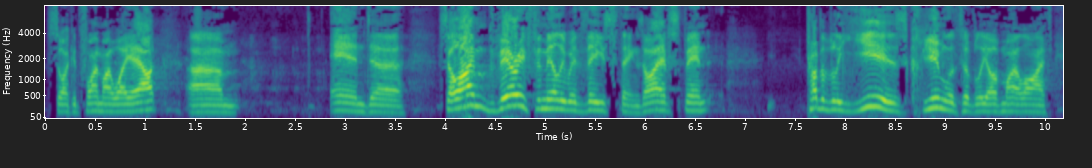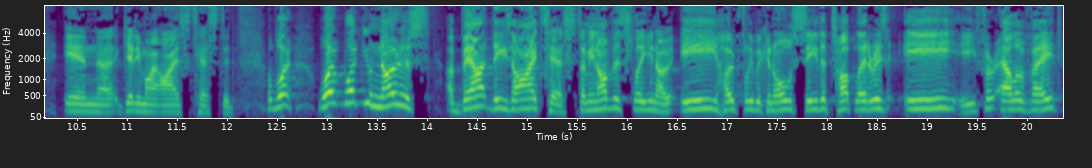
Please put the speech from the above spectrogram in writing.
so I could find my way out. Um, and so I'm very familiar with these things. I have spent probably years cumulatively of my life in uh, getting my eyes tested. What, what, what you notice about these eye tests, I mean, obviously, you know, E, hopefully we can all see the top letter is E, E for elevate,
